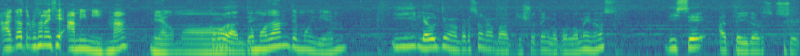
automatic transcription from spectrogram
Acá otra persona dice a mí misma. Mira, como, Como Dante. Como Dante, muy bien. Y la última persona, que yo tengo por lo menos, dice a Taylor Swift.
